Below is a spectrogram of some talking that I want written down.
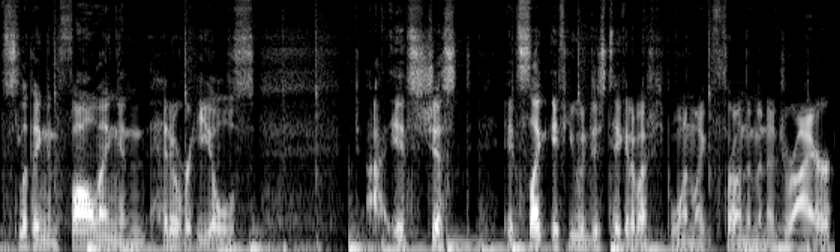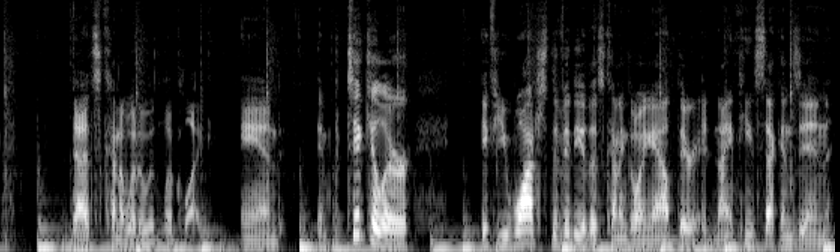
slipping and falling and head over heels. It's just, it's like if you would just taken a bunch of people and like thrown them in a dryer. That's kind of what it would look like. And in particular, if you watch the video that's kind of going out there at 19 seconds in,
